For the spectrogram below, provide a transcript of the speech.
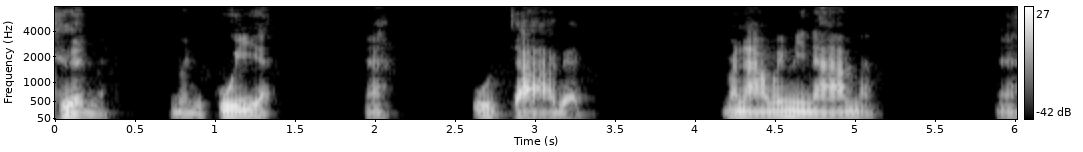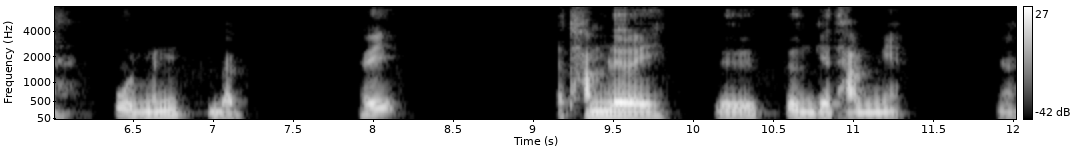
ถื่อนๆเหมือนกุ้ยอะนะพูดจาแบบมะนาวไม่มีน้ำอะนะพูดเหมือนแบบเฮ้ย จะทำเลย หรือกึ่งจะทำเนี้ยนะ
